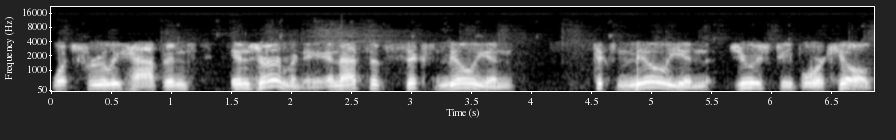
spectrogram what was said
what truly happened in Germany, and that's that six million, six million Jewish people were killed,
